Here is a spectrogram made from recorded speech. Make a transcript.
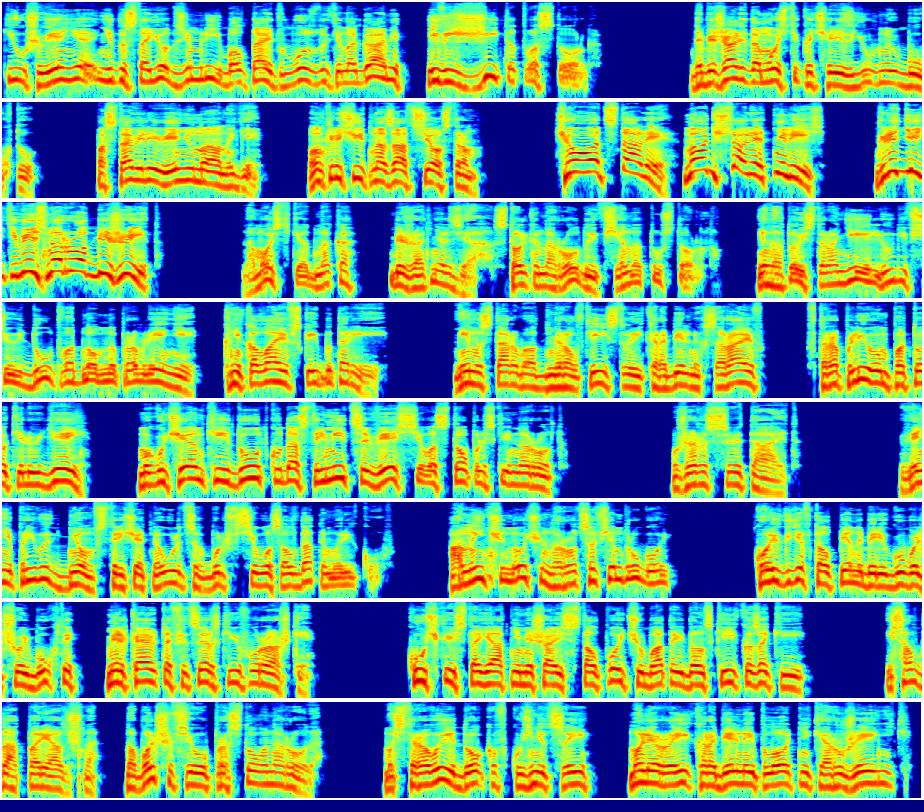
И уж Веня не достает земли, болтает в воздухе ногами и визжит от восторга. Добежали до мостика через Южную бухту. Поставили Веню на ноги. Он кричит назад сестрам. «Чего отстали? Ноги, что ли, отнялись? Глядите, весь народ бежит!» На мостике, однако, бежать нельзя. Столько народу, и все на ту сторону. И на той стороне люди все идут в одном направлении, к Николаевской батарее. Мимо старого адмиралтейства и корабельных сараев в торопливом потоке людей могученки идут, куда стремится весь севастопольский народ. Уже рассветает. Веня привык днем встречать на улицах больше всего солдат и моряков. А нынче ночью народ совсем другой. Кое-где в толпе на берегу большой бухты мелькают офицерские фуражки. Кучкой стоят, не мешаясь с толпой, чубатые донские казаки. И солдат порядочно, но больше всего простого народа. Мастеровые доков, кузнецы, маляры, корабельные плотники, оружейники.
